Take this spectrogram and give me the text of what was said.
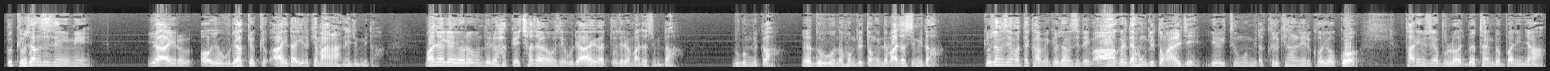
그 교장 선생님이 이 아이를, 어, 이거 우리 학교 아이다. 이렇게 말 안 해줍니다. 만약에 여러분들이 학교에 찾아가 보세요. 우리 아이가 두드려 맞았습니다. 누굽니까? 야, 누구는 홍길동인데 맞았습니다. 교장 선생님한테 가면 교장 선생님 아 그래 내가 홍길동 알지 이렇게 드뭅니다. 그렇게 하는 일 거의 없고 담임 선생님 불러 몇 학년 몇 반이냐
